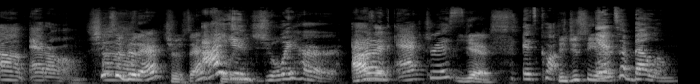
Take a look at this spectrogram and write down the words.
um, at all. She's Um, a good actress, I enjoy her as I- an actress. yes. It's called. Did you see? Antebellum?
